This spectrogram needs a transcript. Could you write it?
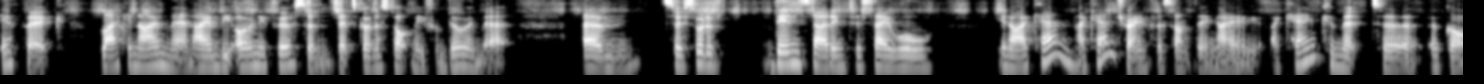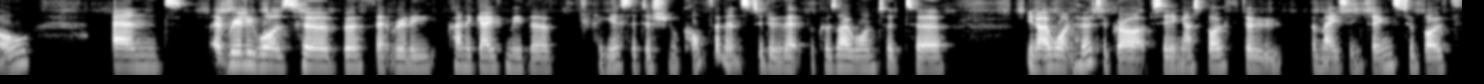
epic like an ironman i am the only person that's going to stop me from doing that um, so sort of then starting to say well you know, I can, I can train for something. I, I can commit to a goal. And it really was her birth that really kind of gave me the, I guess, additional confidence to do that because I wanted to, you know, I want her to grow up seeing us both do amazing things, to both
